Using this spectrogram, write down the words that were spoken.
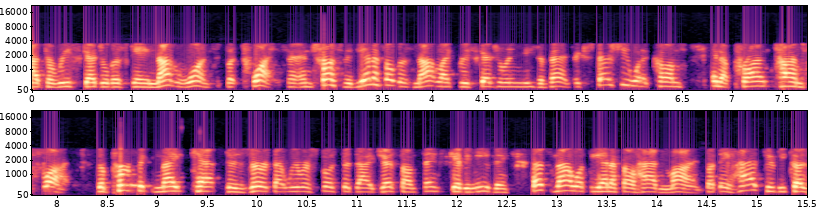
had to reschedule this game not once but twice. And trust me, the NFL does not like rescheduling these events, especially when it comes in a prime time slot the perfect nightcap dessert that we were supposed to digest on Thanksgiving evening. That's not what the NFL had in mind, but they had to because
